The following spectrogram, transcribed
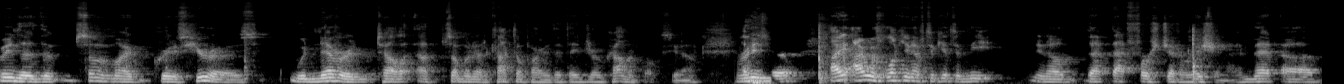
I mean, the the some of my greatest heroes would never tell uh, someone at a cocktail party that they drew comic books. You know, I mean, uh, I I was lucky enough to get to meet you know that that first generation. I met uh,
